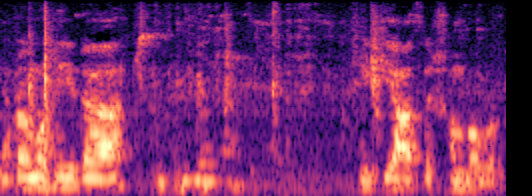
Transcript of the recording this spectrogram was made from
মোটামুটি এটা ঠিকই আছে সম্ভবত।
